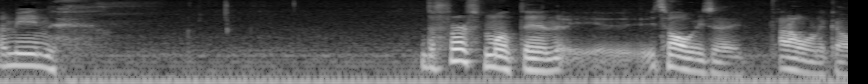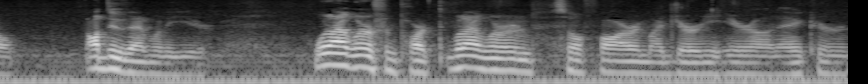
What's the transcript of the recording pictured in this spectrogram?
I mean, the first month in, it's always a I don't want to go. I'll do that one a year. What I learned from part, what I learned so far in my journey here on Anchor,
